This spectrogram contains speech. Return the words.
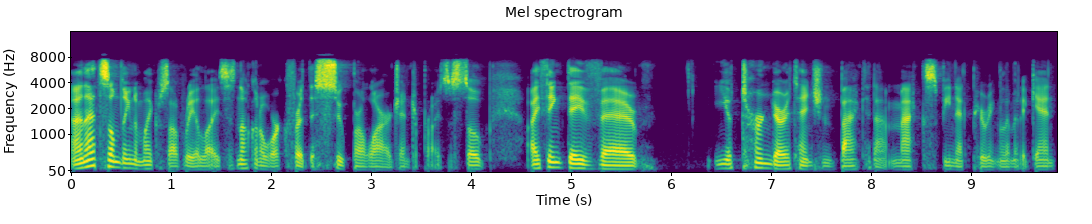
And that's something that Microsoft realized is not going to work for the super large enterprises. So I think they've uh, you turn their attention back to that max VNet peering limit again.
